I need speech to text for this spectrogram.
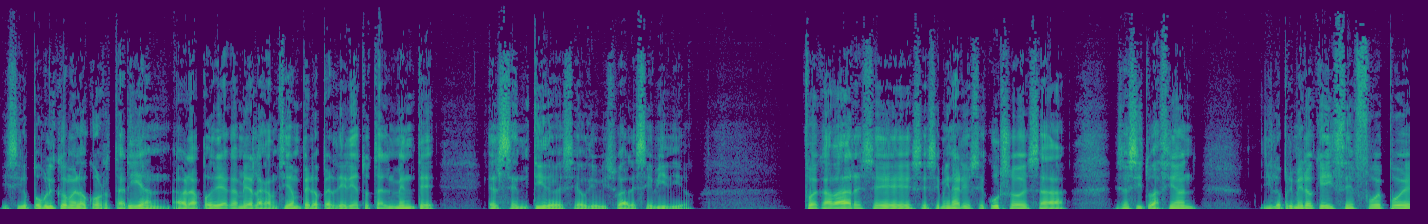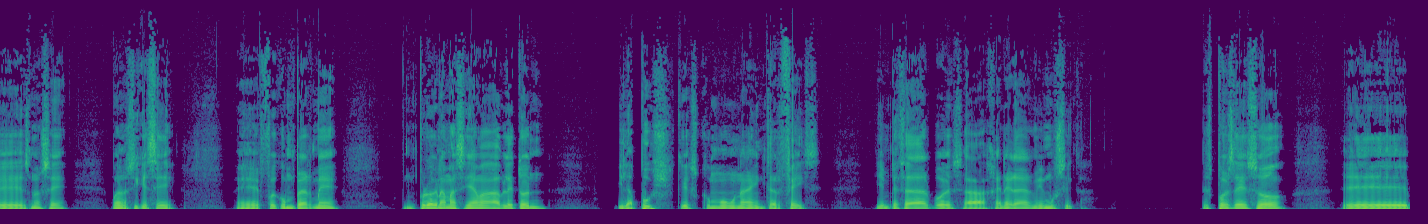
Y si lo publico me lo cortarían. Ahora podría cambiar la canción, pero perdería totalmente el sentido ese audiovisual, ese vídeo. Fue acabar ese, seminario, ese curso, esa, esa situación. Y lo primero que hice fue, pues, no sé, bueno, sí que sé, eh, fue comprarme un programa se llama Ableton y la Push, que es como una interface y empezar pues a generar mi música. Después de eso eh,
